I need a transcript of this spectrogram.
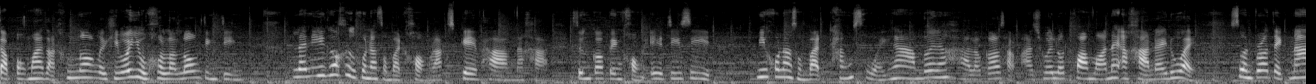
กลับออกมาจากข้างนอกเลยคิดว่าอยู่คนละโลกจริง ๆ และนี่ก็คือคุณสมบัติของ Lux g a y Palm นะคะ ซึ่งก็เป็นของ AGC มีคุณสมบัติทั้งสวยงามด้วยนะคะ แล้วก็สามารถช่วยลดความร้อนในอาคารได้ด้วย ส่วนโปรเจกต์หน้า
